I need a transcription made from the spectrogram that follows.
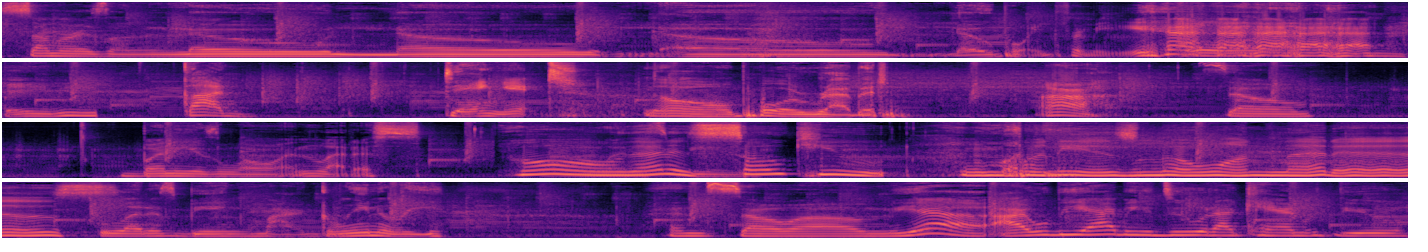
summer is a low, low, low, low point for me. baby God dang it. oh poor rabbit Ah, so Bunny is low on lettuce. Oh that is so cute Money is low on lettuce lettuce being my greenery. And so, um, yeah, I will be happy to do what I can with you.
